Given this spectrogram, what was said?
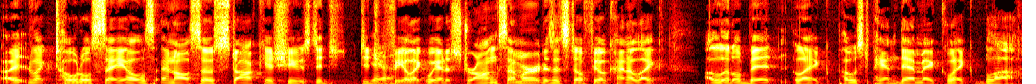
uh, like total sales and also stock issues? Did did Yeah. you feel like we had a strong summer, or does it still feel kind of like a little bit like post pandemic, like blah?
